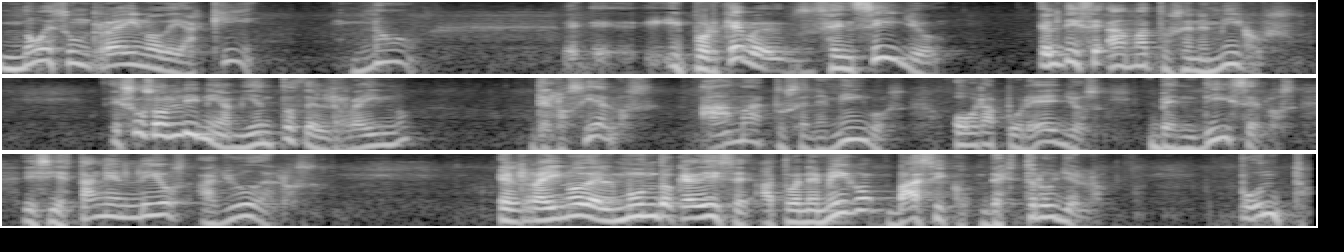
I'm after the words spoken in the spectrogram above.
No es un reino de aquí, no. Eh, eh, ¿Y por qué? Pues, sencillo. Él dice, ama a tus enemigos. Esos son lineamientos del reino de los cielos. Ama a tus enemigos, ora por ellos, bendícelos. Y si están en líos, ayúdalos el reino del mundo que dice a tu enemigo, básico, destruyelo. Punto.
